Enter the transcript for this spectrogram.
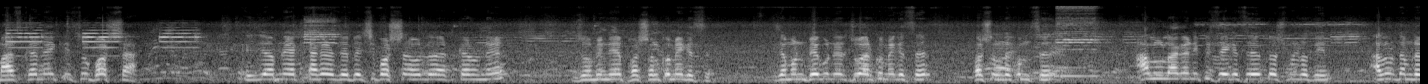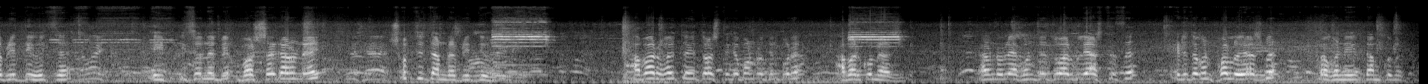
মাঝখানে কিছু বর্ষা। এই যে আপনি এক নাগারে যে বেশি বর্ষা হলো এক কারণে জমিনে ফসল কমে গেছে। যেমন বেগুনের জোয়ার কমে গেছে ফসলটা কমছে। আলু লাগানি পিছিয়ে গেছে দশ পনেরো দিন। আলুর দামটা বৃদ্ধি হয়েছে এই পিছনে বর্ষার কারণে সবজির দামটা বৃদ্ধি হয়েছে আবার হয়তো এই দশ থেকে পনেরো দিন পরে আবার কমে আসবে। কারণ হলো এখন যে জোয়ারগুলি আসতেছে, এটা যখন ফল হয়ে আসবে তখন এই দাম কমে যাবে।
